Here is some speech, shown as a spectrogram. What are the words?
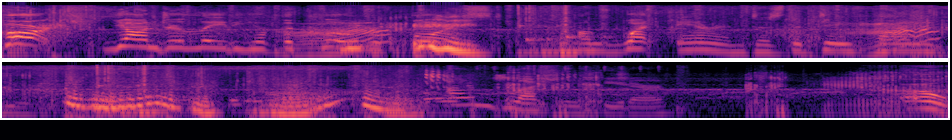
Hark, yonder lady of the clover forest. On what errand does the day find you? I'm blushing, Peter. Oh,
